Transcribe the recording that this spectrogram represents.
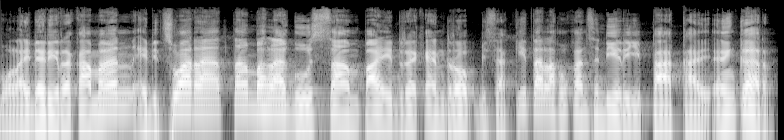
Mulai dari rekaman, edit suara, tambah lagu, sampai drag and drop bisa kita lakukan sendiri pakai Anchor.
